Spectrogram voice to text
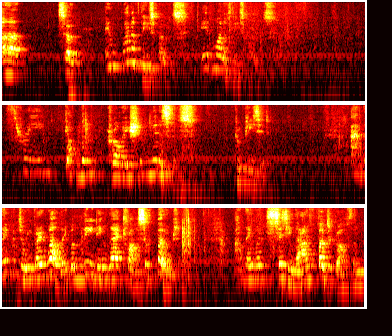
Uh, so, in one of these boats, in one of these boats, three government Croatian ministers competed. Doing very well. They were leading their class of boat. And they were sitting there. I photographed them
